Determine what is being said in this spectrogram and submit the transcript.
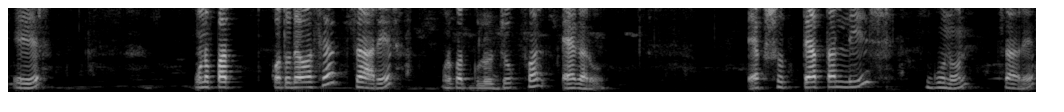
এর অনুপাত কত দেওয়া আছে? চারের। অনুপাতগুলোর যোগফল এগারো। একশো তেতাল্লিশ গুণন চারের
